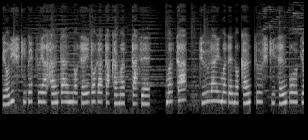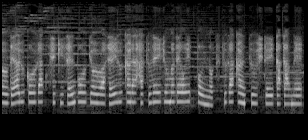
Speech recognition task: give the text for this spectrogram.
より識別や判断の精度が高まったぜ。また、従来までの貫通式潜望鏡である光学式潜望鏡はセールから発令所までを一本の筒が貫通していたため、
